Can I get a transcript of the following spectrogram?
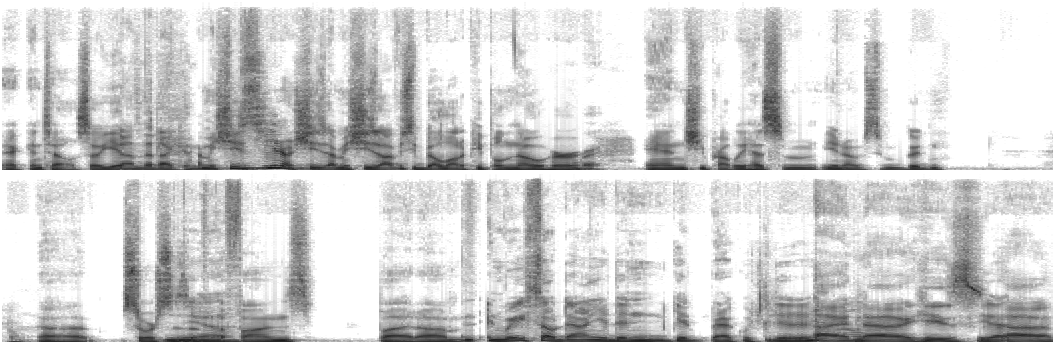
I can tell. So yeah, None that I can. I mean, she's you know she's I mean she's obviously a lot of people know her, right. and she probably has some you know some good uh, sources yeah. of, of, funds. But um, and, and Rey Saldaña didn't get back what you did. Uh, no, he's yeah. Uh,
